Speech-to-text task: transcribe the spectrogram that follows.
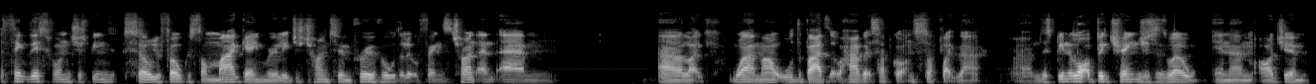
I think this one's just been solely focused on my game, really, just trying to improve all the little things, trying and um, uh, like worm out all the bad little habits I've got and stuff like that. Um, there's been a lot of big changes as well in um, our gym,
